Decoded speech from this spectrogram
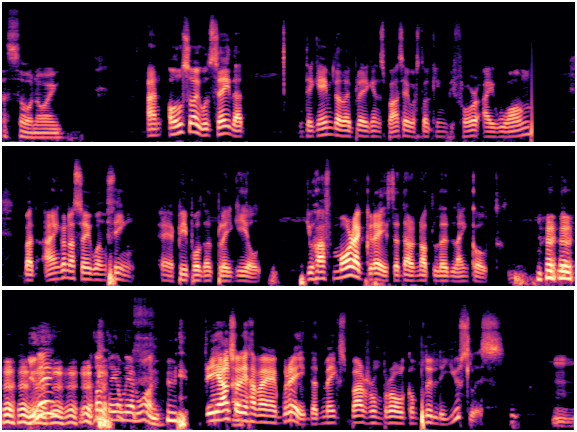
that's so annoying. And also, I would say that the game that I play against Basi, I was talking before, I won. But I'm gonna say one thing: uh, people that play Guild, you have more upgrades that are not lead line code. Do they? I thought they only had one. They actually have an upgrade that makes Barroom Brawl completely useless. Hmm.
